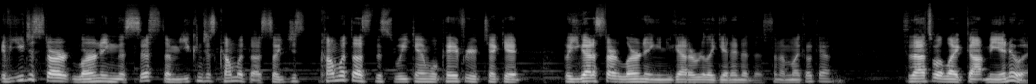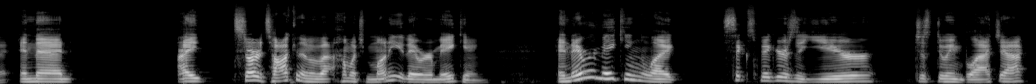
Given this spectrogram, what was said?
If you just start learning the system, you can just come with us. So just come with us this weekend. We'll pay for your ticket, but you got to start learning, and you got to really get into this." And I'm like, "Okay." So that's what like got me into it, and then I started talking to them about how much money they were making, and they were making like six figures a year just doing blackjack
